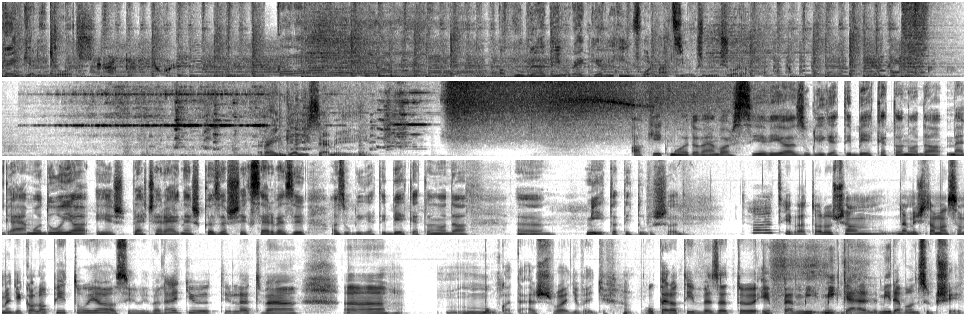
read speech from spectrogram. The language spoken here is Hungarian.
Reggeli gyors. A Klubrádió reggeli információs műsora. Reggeli személy. akik Moldován Szilvia, az Ugligeti Béketanoda megálmodója, és Plecser Ágnes közösségszervező, az Ugligeti Béketanoda. Mi itt a titulusod? Hivatalosan nem is tudom, azt egyik alapítója, a Szilvivel együtt, illetve munkatárs vagy, vagy operatív vezető, éppen mi, mi kell, mire van szükség.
